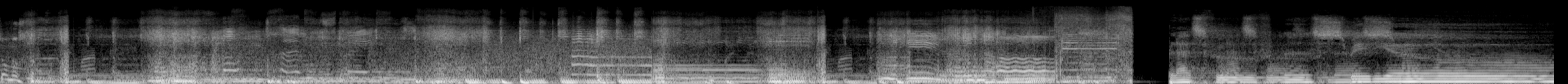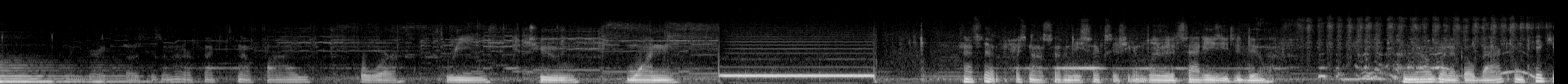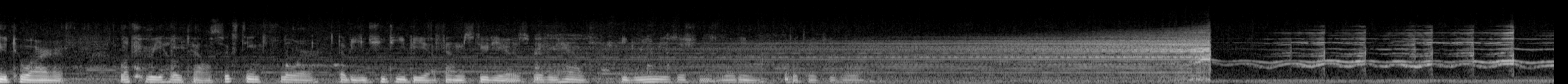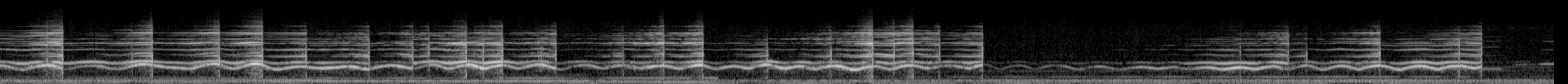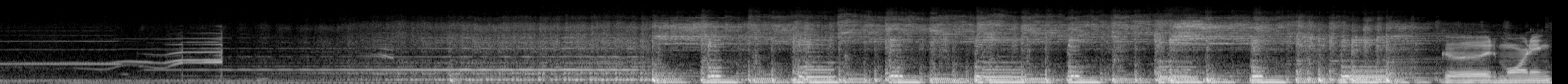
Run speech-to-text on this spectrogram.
Somos Blasphemous Radio. very close. As a matter of fact, it's now five, four, three, two, one. That's it. It's now 76, if you can believe it. It's that easy to do. I'm now going to go back and take you to our luxury hotel, 16th floor, WGTB FM studios, where we have the green musicians waiting to take you away.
